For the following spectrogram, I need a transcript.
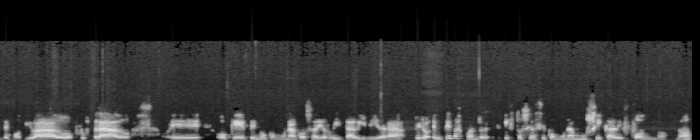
desmotivado, frustrado, eh, o que tengo como una cosa de irritabilidad. Pero el tema es cuando esto se hace como una música de fondo, ¿no?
